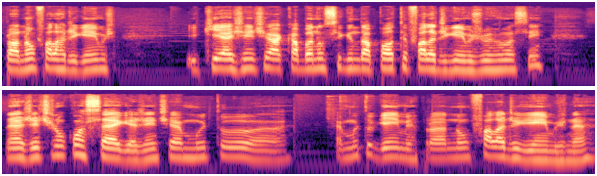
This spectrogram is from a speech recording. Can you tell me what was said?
para não falar de games e que a gente acaba não seguindo a pauta e fala de games mesmo assim, né? A gente não consegue, a gente é muito é muito gamer para não falar de games, né?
